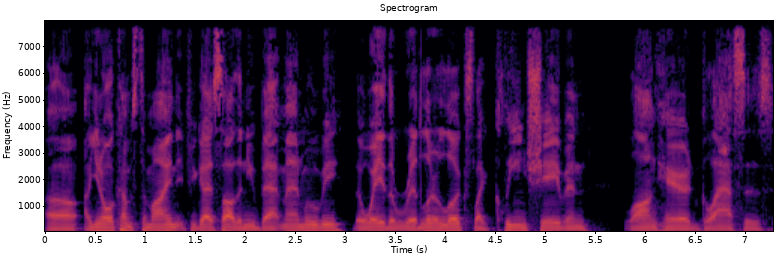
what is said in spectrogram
uh, you know what comes to mind? If you guys saw the new Batman movie, the way the Riddler looks, like clean shaven, long haired, glasses.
